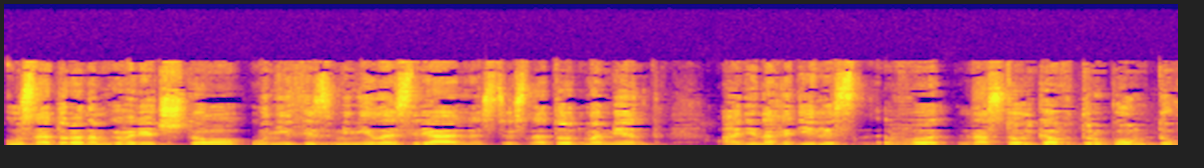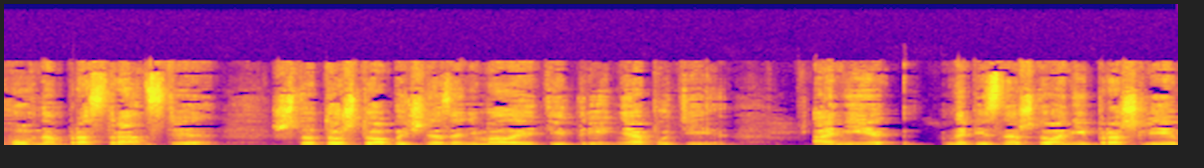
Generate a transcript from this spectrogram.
Уснатора нам говорит, что у них изменилась реальность. То есть на тот момент они находились в, настолько в другом духовном пространстве, что то, что обычно занимало идти три дня пути, они, написано, что они прошли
